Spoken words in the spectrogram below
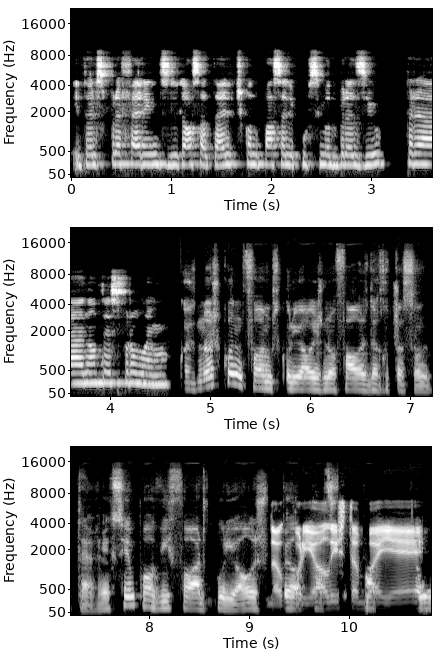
Então eles preferem desligar o satélite quando passa ali por cima do Brasil para não ter esse problema. Nós, quando falamos de Coriolis, não falas da rotação da Terra. Eu sempre ouvi falar de Coriolis. Não, pela- Coriolis também é.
